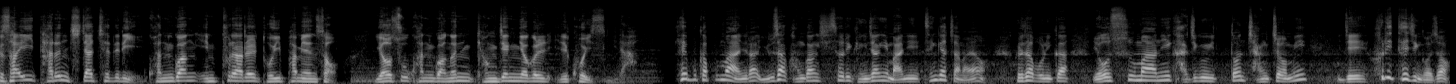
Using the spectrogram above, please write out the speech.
그 사이 다른 지자체들이 관광 인프라를 도입하면서 여수 관광은 경쟁력을 잃고 있습니다. 케이블카뿐만 아니라 유사 관광 시설이 굉장히 많이 생겼잖아요. 그러다 보니까 여수만이 가지고 있던 장점이 이제 흐릿해진 거죠.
